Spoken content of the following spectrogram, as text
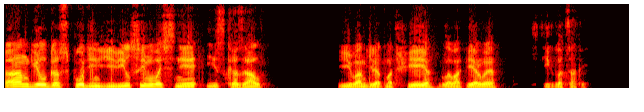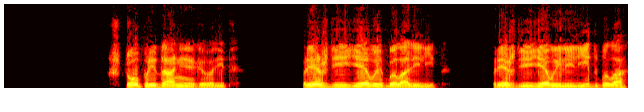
Ангел Господень явился ему во сне и сказал. Евангелие от Матфея, глава 1, стих 20. Что предание говорит? Прежде Евы была Лилит, прежде Евы Лилит была,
